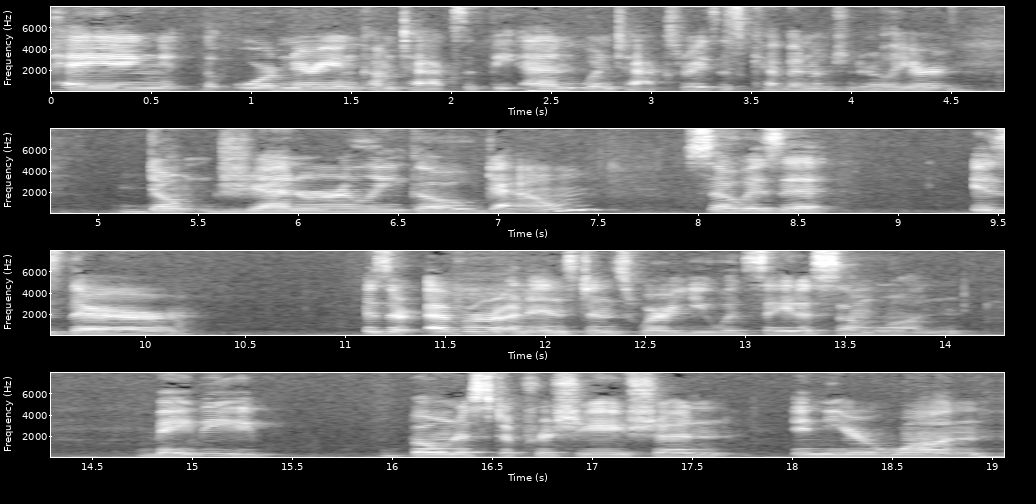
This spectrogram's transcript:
paying the ordinary income tax at the end when tax rates, as Kevin mentioned earlier, don't generally go down. So is it is there is there ever an instance where you would say to someone maybe bonus depreciation in year 1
